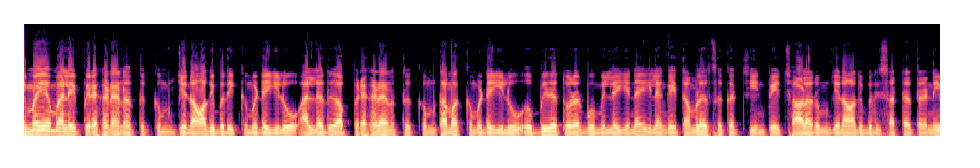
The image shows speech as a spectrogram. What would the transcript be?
இமயமலை பிரகடனத்துக்கும் ஜனாதிபதிக்கும் இடையிலோ அல்லது அப்பிரகடனத்துக்கும் தமக்கும் இடையிலோ எவ்வித தொடர்பும் இல்லை என இலங்கை தமிழரசு கட்சியின் பேச்சாளரும் ஜனாதிபதி சட்டத்திரணி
